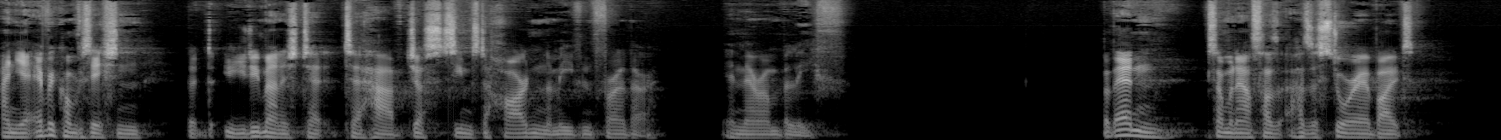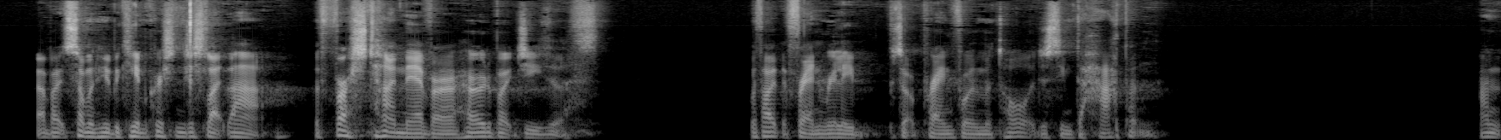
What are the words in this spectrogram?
And yet, every conversation that you do manage to, to have just seems to harden them even further in their unbelief. But then someone else has, has a story about, about someone who became a Christian just like that, the first time they ever heard about Jesus, without the friend really sort of praying for them at all. It just seemed to happen. And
